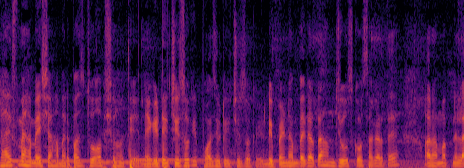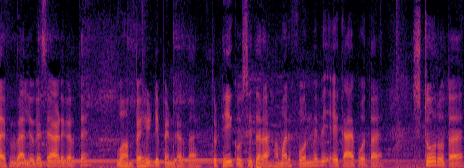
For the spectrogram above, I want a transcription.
लाइफ में हमेशा हमारे पास दो ऑप्शन होती है नेगेटिव चीज़ों की पॉजिटिव चीज़ों की। डिपेंड हम पे करता है, हम जूस कौन सा करते हैं और हम अपने लाइफ में वैल्यू कैसे ऐड करते हैं, वो हम पे ही डिपेंड करता है। तो ठीक उसी तरह हमारे फ़ोन में भी एक ऐप होता है स्टोर होता है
